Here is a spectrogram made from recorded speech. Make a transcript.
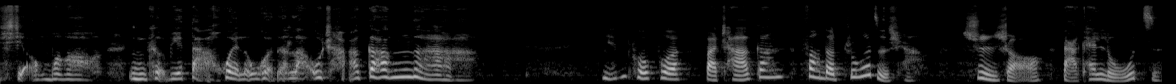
小猫，你可别打坏了我的老茶缸啊！棉婆婆把茶缸放到桌子上，顺手打开炉子，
